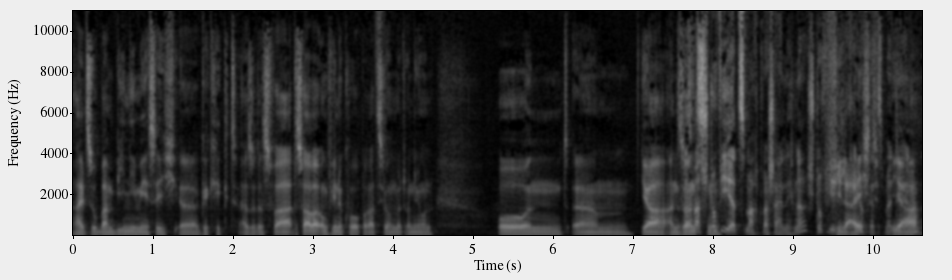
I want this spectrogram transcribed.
halt so Bambini-mäßig äh, gekickt. Also das war, das war aber irgendwie eine Kooperation mit Union. Und ähm, ja, Das, ansonsten. was Stuffi jetzt macht wahrscheinlich, ne? Stuffi Vielleicht, doch jetzt mit ja. den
